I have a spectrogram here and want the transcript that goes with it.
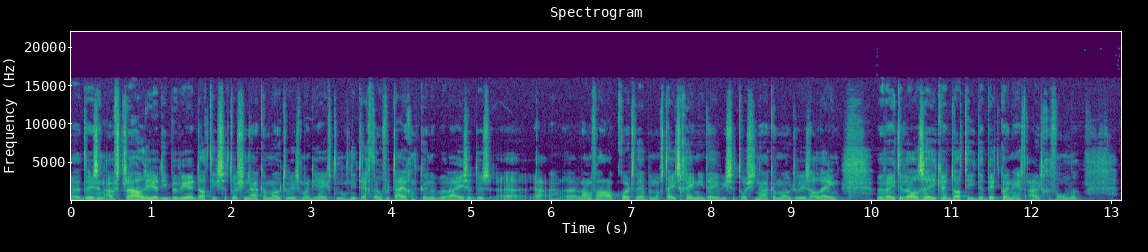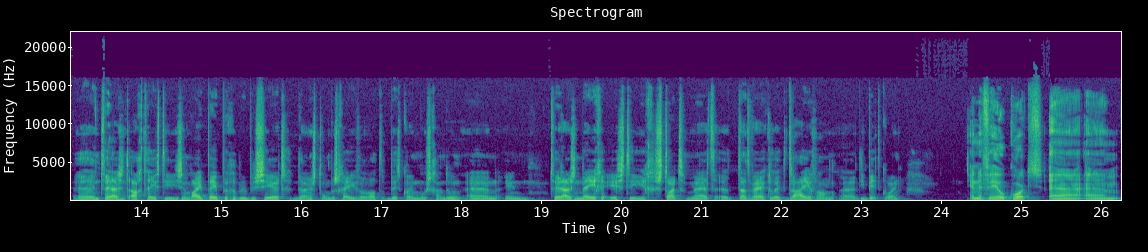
Uh, er is een Australiër die beweert dat hij Satoshi Nakamoto is, maar die heeft het nog niet echt overtuigend kunnen bewijzen. Dus uh, ja, uh, lang verhaal kort, we hebben nog steeds geen idee wie Satoshi Nakamoto is. Alleen, we weten wel zeker dat hij de bitcoin heeft uitgevonden. in 2008 heeft hij zijn whitepaper gepubliceerd. Daarin stond beschreven wat bitcoin moest gaan doen. En in 2009 is hij gestart met het daadwerkelijk draaien van die bitcoin. En even heel kort, uh, um,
